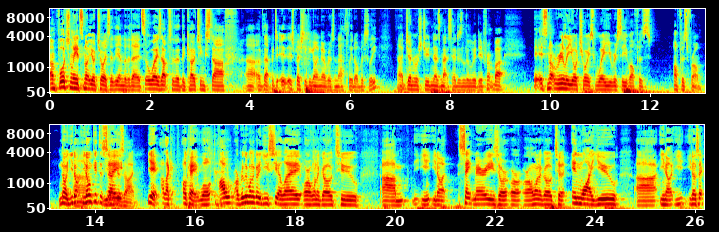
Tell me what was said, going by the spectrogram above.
unfortunately it's not your choice at the end of the day, it's always up to the, the coaching staff uh, of that, especially if you're going over as an athlete. Obviously, uh, general student, as Matt said, is a little bit different, but it's not really your choice where you receive offers offers from. No, you don't. Uh, you don't get to say. Yeah, like okay, well, I, I really want to go to UCLA, or I want to go to, um, you, you know, St. Mary's, or, or, or I want to go to NYU. Uh, you know, you, you know, say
